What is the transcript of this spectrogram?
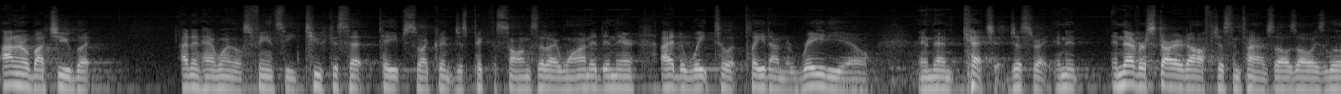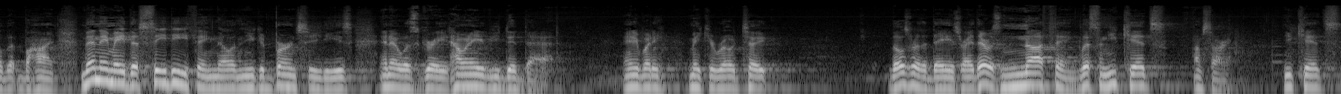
I don't know about you, but I didn't have one of those fancy two cassette tapes, so I couldn't just pick the songs that I wanted in there. I had to wait till it played on the radio and then catch it just right. And it, it never started off just in time, so I was always a little bit behind. Then they made this CD thing, though, and you could burn CDs, and it was great. How many of you did that? Anybody make your road tape? Those were the days, right? There was nothing. Listen, you kids, I'm sorry. You kids,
